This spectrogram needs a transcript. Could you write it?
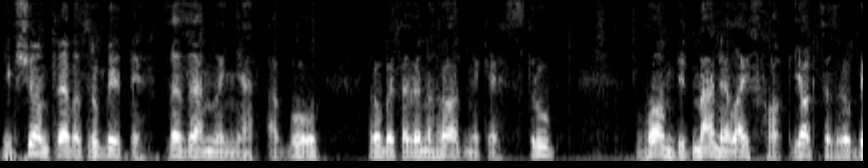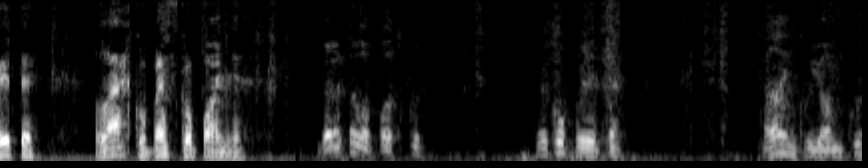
Якщо вам треба зробити заземлення або робите виноградники з труб, вам від мене лайфхак. Як це зробити легко, без копання. Берете лопатку, викопуєте маленьку ямку,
